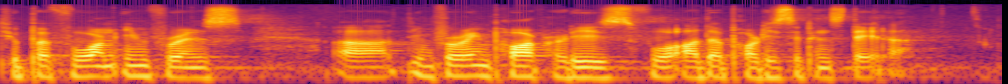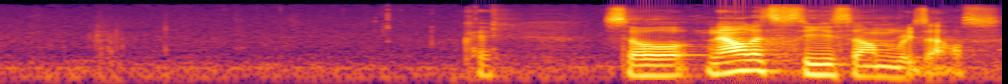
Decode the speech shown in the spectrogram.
to perform inference, uh, inferring properties for other participants' data. Okay, so now let's see some results.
